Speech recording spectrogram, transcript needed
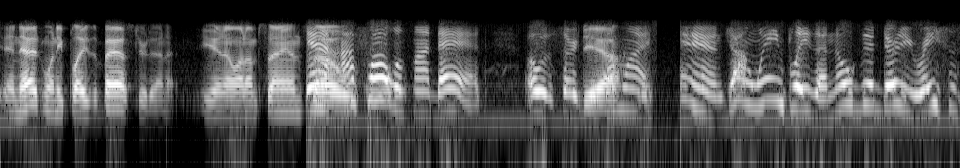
and that when he plays a bastard in it. You know what I'm saying? Yeah, I so fought with my dad over the search. Yeah. I'm like, man, John Wayne plays a no good, dirty, racist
